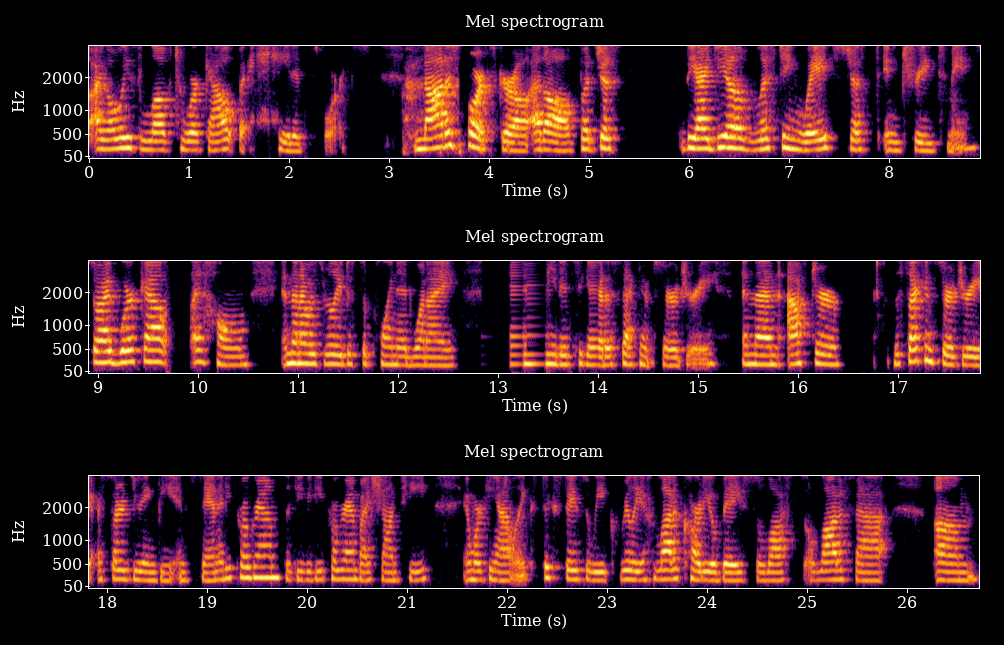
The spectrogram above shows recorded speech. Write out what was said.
I always loved to work out, but hated sports. Not a sports girl at all, but just the idea of lifting weights just intrigued me. So I'd work out at home. And then I was really disappointed when I needed to get a second surgery. And then after the second surgery, I started doing the Insanity program, the DVD program by Shaun T, and working out like six days a week, really a lot of cardio based, so lost a lot of fat. Um,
